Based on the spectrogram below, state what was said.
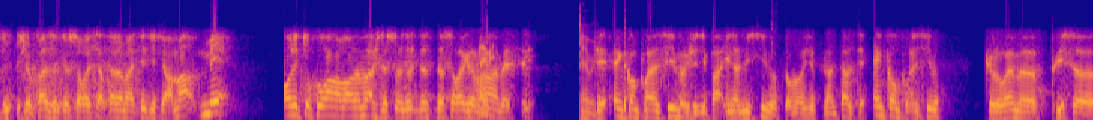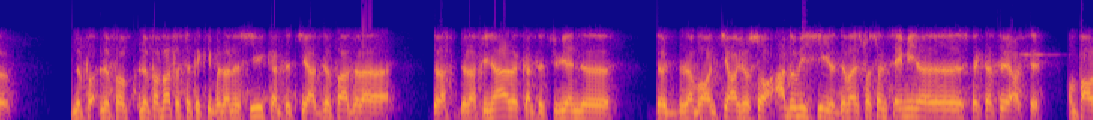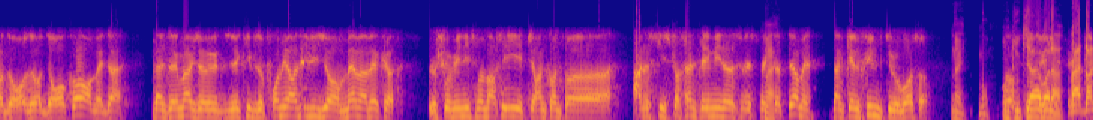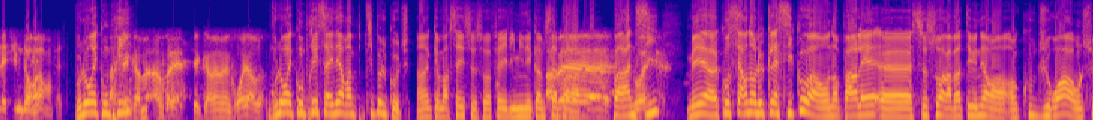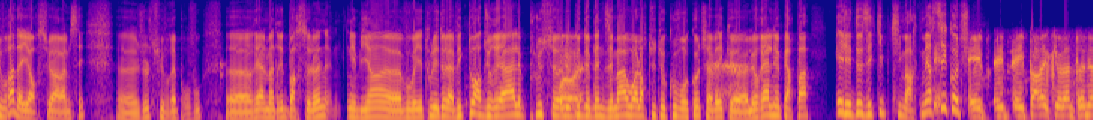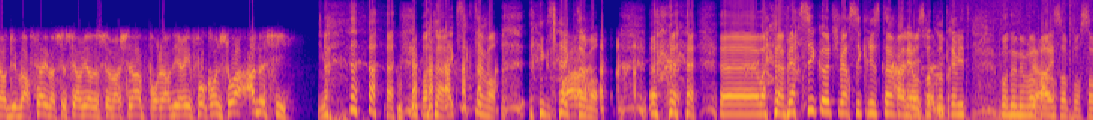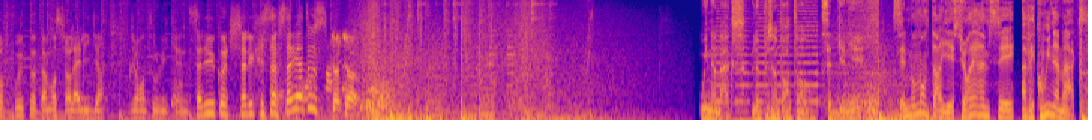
je, pense que ça aurait certainement été différemment, mais on est au courant avant le match de ce, de, ce règlement, Eh oui. mais c'est Eh c'est incompréhensible, je dis pas inadmissible comme j'ai pu l'entendre, c'est incompréhensible que l'OM euh, puisse euh, ne, pas, ne, pas, ne pas battre cette équipe d'Annecy quand tu es à deux pas de la, de la, de la finale, quand tu viens de d'avoir un tirage au sort à domicile devant 65 000 euh, spectateurs. On parle de, de, de record, mais dans, un match d'une équipe de première division, même avec le chauvinisme marseillais, tu rencontres Annecy 65 000 spectateurs, mais dans quel film tu le vois ça? Ouais. bon en Donc, tout cas voilà Bah, dans les films d'horreur, en fait. vous l'aurez Bah, c'est compris quand, même- ouais, c'est quand même incroyable. vous l'aurez compris ça énerve un petit peu le coach hein, que Marseille se soit fait éliminer comme ça Ah par ben, par Annecy. ouais. Mais euh, concernant le Classico, hein, on en parlait euh, ce soir à 21h en, en Coupe du Roi. On le suivra d'ailleurs sur RMC. Euh, je le suivrai pour vous. Euh, Real Madrid-Barcelone. Eh bien, euh, vous voyez tous les deux la victoire du Real plus euh, Ouais, le ouais. but de Benzema. Ou alors tu te couvres, coach, avec euh, le Real ne perd pas et les deux équipes qui marquent. Merci, coach. Et, et- et il paraît que l'entraîneur du Barça, il va se servir de ce match-là pour leur dire il faut qu'on soit à Annecy. voilà, exactement. Exactement. Euh, voilà, merci coach, merci Christophe. Allez, Allez, on se retrouve très vite pour de nouveaux paris 100% foot, notamment sur la Ligue 1 durant tout le week-end. Salut coach, salut Christophe, salut à tous. Ciao, ciao. Winamax, le plus important, c'est de gagner. C'est le moment de parier sur RMC avec Winamax.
